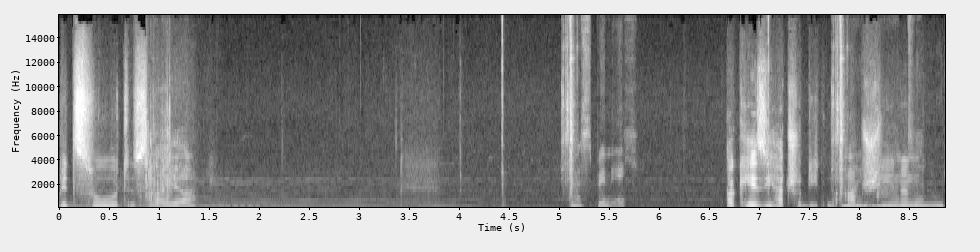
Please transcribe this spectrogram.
Spitzhut ist naja. Das bin ich. Okay, sie hat schon Nietenarmschienen.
